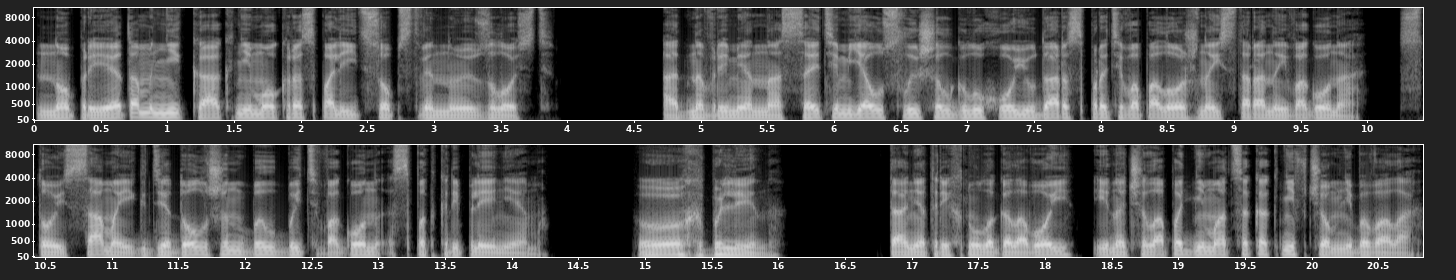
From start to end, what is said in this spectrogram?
но при этом никак не мог распалить собственную злость. Одновременно с этим я услышал глухой удар с противоположной стороны вагона, с той самой, где должен был быть вагон с подкреплением. «Ох, блин!» Таня тряхнула головой и начала подниматься, как ни в чем не бывало.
